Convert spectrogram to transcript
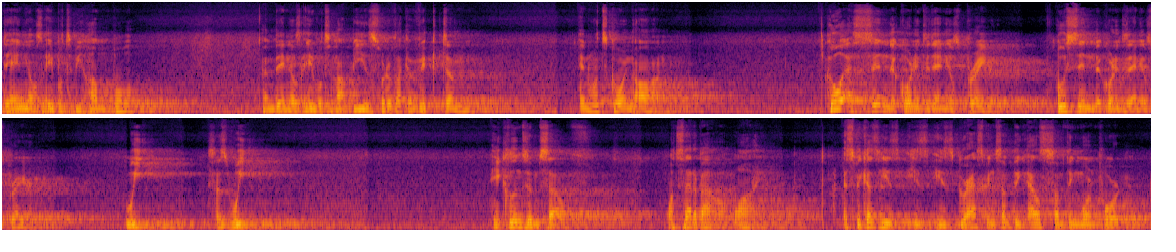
Daniel's able to be humble. And Daniel's able to not be sort of like a victim in what's going on. Who has sinned according to Daniel's prayer? Who sinned according to Daniel's prayer? We. Says we. He cleans himself. What's that about? Why? It's because he's, he's, he's grasping something else, something more important.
